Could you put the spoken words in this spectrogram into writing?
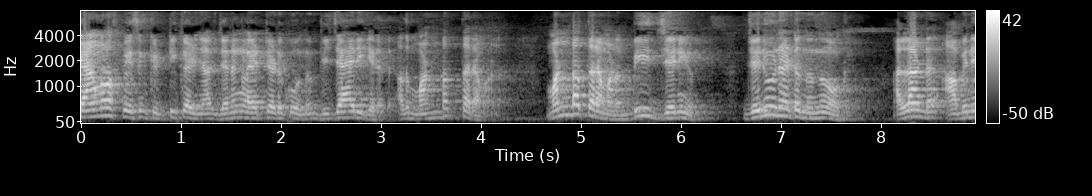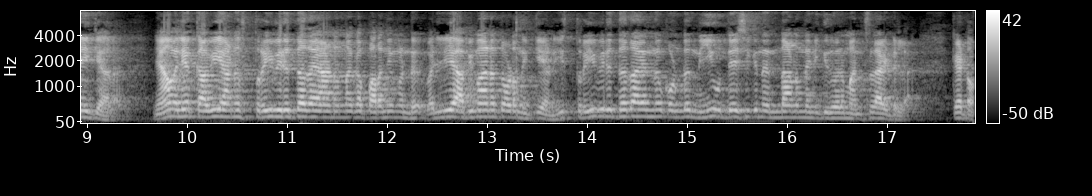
ക്യാമറ സ്പേസും കിട്ടിക്കഴിഞ്ഞാൽ ജനങ്ങൾ ഏറ്റെടുക്കുമെന്ന് വിചാരിക്കരുത്. അത് മണ്ടത്തരമാണ്. മണ്ടത്തരമാണ്. ബി ജെന്യൂൻ ജെന്യൂനായിട്ട് നിന്ന് നോക്ക്. അല്ലാണ്ട് അഭിനയിക്കാതെ. ഞാൻ വലിയ കവിയാണ് സ്ത്രീ വിരുദ്ധതയാണെന്നൊക്കെ പറഞ്ഞുകൊണ്ട് വലിയ അഭിമാനത്തോടെ നിൽക്കുകയാണ്. ഈ സ്ത്രീ വിരുദ്ധത എന്ന് കൊണ്ട് നീ ഉദ്ദേശിക്കുന്ന എന്താണെന്ന് എനിക്ക് ഇതുവരെ മനസ്സിലായിട്ടില്ല. കേട്ടോ?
